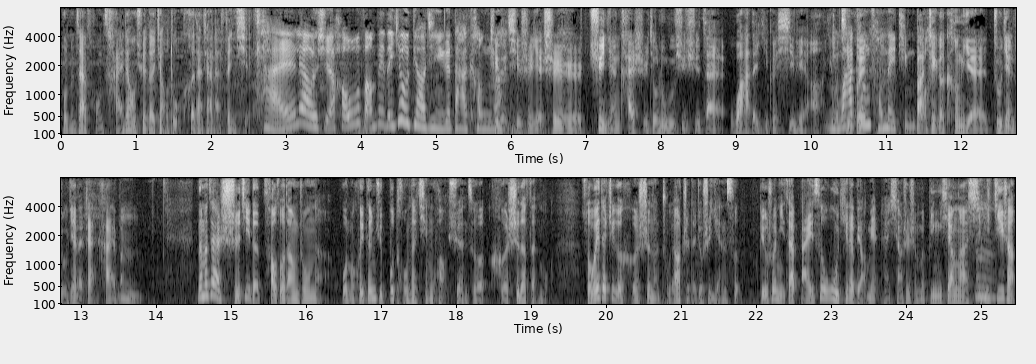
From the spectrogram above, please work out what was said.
我们再从材料学的角度和大家来分析了。材料学毫无防备的又掉进一个大坑了。这个其实也是去年开始就陆陆续续在挖的一个系列啊。你挖坑从没停过，把这个坑也逐渐逐渐的展开吧。嗯。那么在实际的操作当中呢，我们会根据不同的情况选择合适的粉末。所谓的这个合适呢，主要指的就是颜色。比如说你在白色物体的表面，哎，像是什么冰箱啊、洗衣机上，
